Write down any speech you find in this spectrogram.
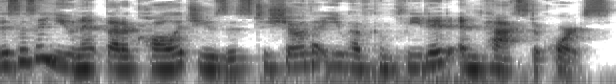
This is a unit that a college uses to show that you have completed and passed a course.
